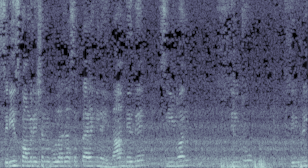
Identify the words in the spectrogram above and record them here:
सीरीज़ कॉम्बिनेशन में बोला जा सकता है कि नहीं? नाम दे दे C one C two C three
